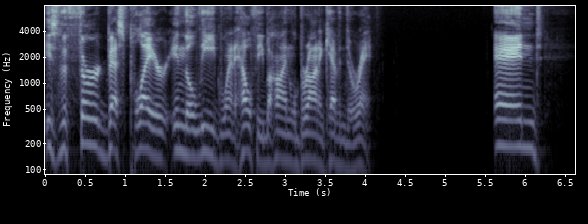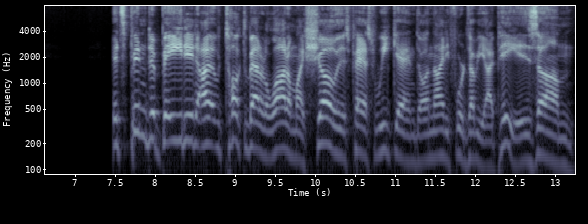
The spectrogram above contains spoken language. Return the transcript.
is the third best player in the league when healthy behind LeBron and Kevin Durant. And it's been debated. I've talked about it a lot on my show this past weekend on 94 WIP is um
